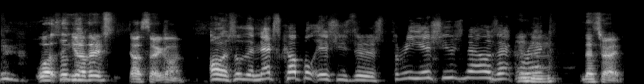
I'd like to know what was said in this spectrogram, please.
Well, So you the- know, there's, oh, sorry, go on. oh, so the next couple issues, there's three issues now. Is that correct? Mhm. That's right.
